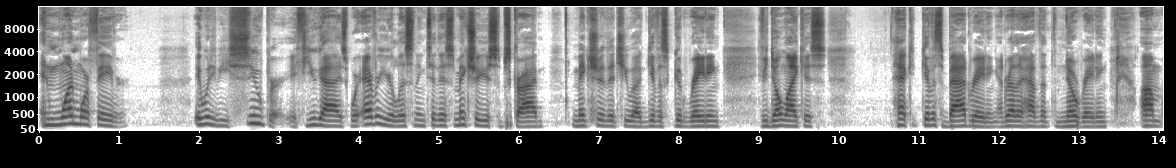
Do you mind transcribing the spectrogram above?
And one more favor it would be super if you guys, wherever you're listening to this, make sure you subscribe. Make sure that you uh, give us a good rating. If you don't like us, heck, give us a bad rating. I'd rather have that than no rating. Um,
